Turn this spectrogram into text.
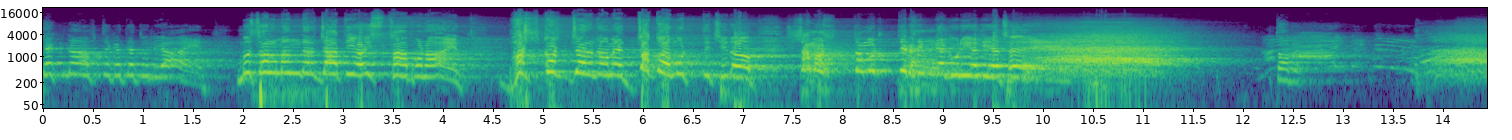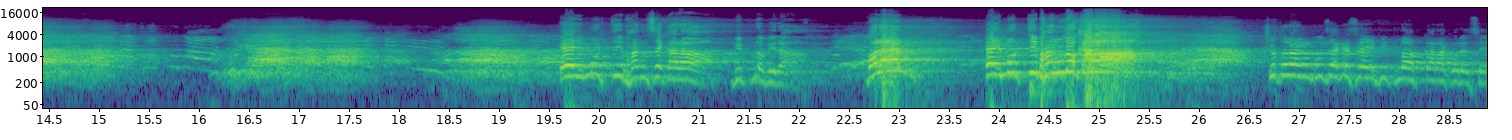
টেকনাফ থেকে তেতুলিয়ায়, মুসলমানদের জাতীয় স্থাপনায় ভাস্কর্যের নামে যত মূর্তি ছিল, সমস্ত মূর্তি ভেঙ্গে গুড়িয়ে দিয়েছে। তবে এই মূর্তি ভাঙছে কারা? বিপ্লবীরা। বলেন! এই মূর্তি ভাঙলো কারা? সুতরাং বোঝা গেছে এই বিপ্লব কারা করেছে?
